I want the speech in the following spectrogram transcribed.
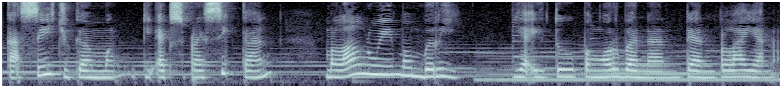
Kasih juga diekspresikan melalui memberi, yaitu pengorbanan dan pelayanan.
